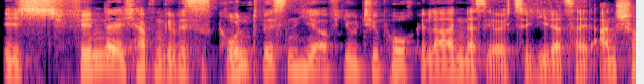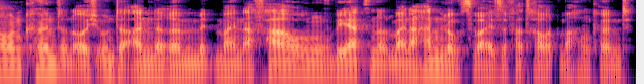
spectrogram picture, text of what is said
Ich finde, ich habe ein gewisses Grundwissen hier auf YouTube hochgeladen, das ihr euch zu jeder Zeit anschauen könnt und euch unter anderem mit meinen Erfahrungen, Werten und meiner Handlungsweise vertraut machen könnt.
